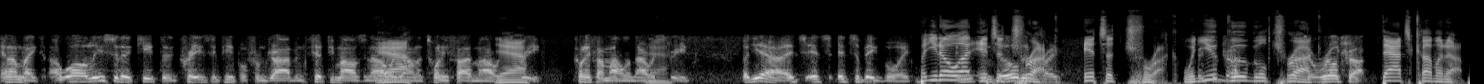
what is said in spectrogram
And I'm like, oh, well, at least it'll keep the crazy people from driving 50 miles an hour Yeah. down a 25 mile Yeah. street, 25 mile an hour Yeah. street. But yeah, it's it's it's a big boy. But you know what? you It's a truck. It's a truck. When It's you truck. Google truck, real truck. that's coming up.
